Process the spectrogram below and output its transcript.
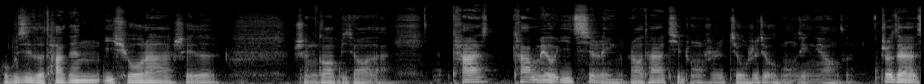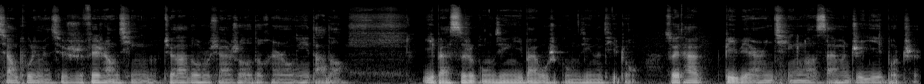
我不记得他跟伊修啦谁的身高比较矮，他他没有一七零，然后他体重是九十九公斤的样子，这在相扑里面其实是非常轻的，绝大多数选手都很容易达到一百四十公斤、一百五十公斤的体重，所以他比别人轻了三分之一不止。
